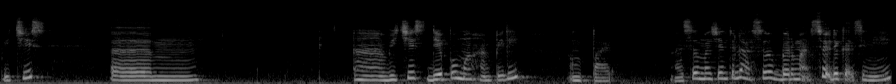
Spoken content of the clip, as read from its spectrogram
Which is um, uh, which is dia pun menghampiri empat. Uh, so macam itulah. So bermaksud dekat sini,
